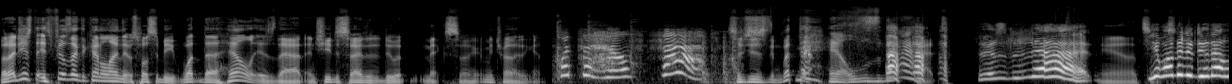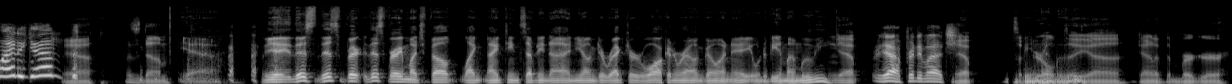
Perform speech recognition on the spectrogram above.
But I just it feels like the kind of line that was supposed to be, "What the hell is that?" And she decided to do it mixed. So here, let me try that again. What the hell's that? So she just, "What the hell's that?" Is that? yeah, that's You want me to do that line again? yeah, that's dumb. Yeah, yeah. This this this very much felt like 1979 young director walking around going, "Hey, you want to be in my movie?" Yep, Yeah, pretty much. yep. Some Be girl at the uh, down at the burger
